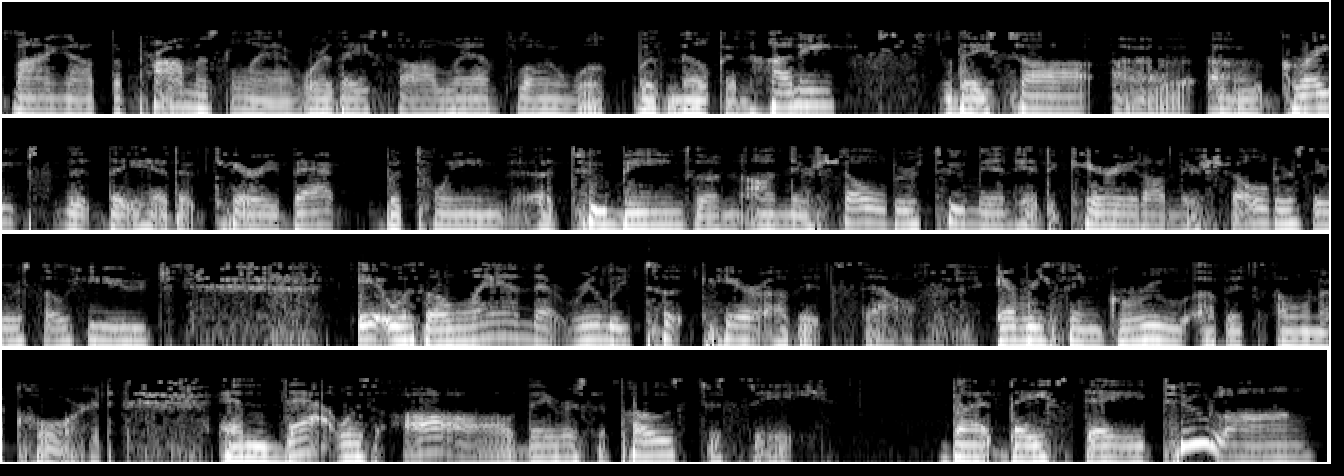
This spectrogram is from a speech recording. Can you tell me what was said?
spying out the promised land where they saw land flowing with, milk and honey. They saw uh, uh, grapes that they had to carry back between uh, two beams on, on their shoulders. Two men had to carry it on their shoulders. They were so huge. It was a land that really took care of itself. Everything grew of its own accord. And that was all they were supposed to see. But they stayed too long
